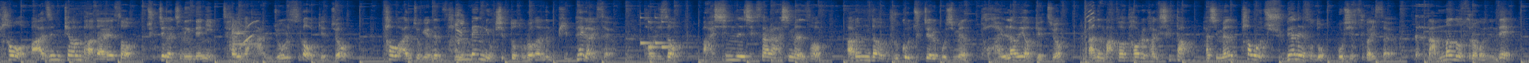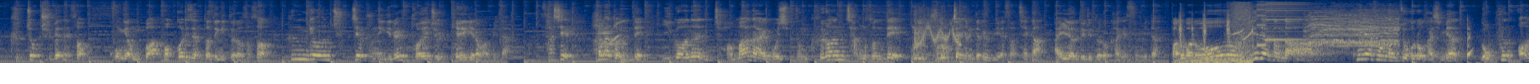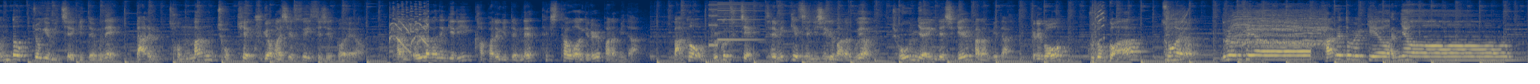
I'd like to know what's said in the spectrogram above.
타워 맞은편 바다에서 축제가 진행되니 자리가 안 좋을 수가 없겠죠? 타워 안쪽에는 360도 돌아가는 뷔페가 있어요. 거기서 맛있는 식사를 하시면서 아름다운 불꽃 축제를 보시면 더할 나위 없겠죠? 나는 마카오 타워를 가기 싫다 하시면 타워 주변에서도 보실 수가 있어요. 남만호수라고 있는데 그쪽 주변에서 공연과 먹거리 센터 등이 들어서서 흥겨운 축제 분위기를 더해줄 계획이라고 합니다. 사실 하나 더 있는데 이거는 저만 알고 싶은 그런 장소인데 우리 구독자님들을 위해서 제가 알려드리도록 하겠습니다. 바로바로 페냐성당! 페냐성당 쪽으로 가시면 높은 언덕 쪽에 위치해 있기 때문에 나름 전망 좋게 구경하실 수 있으실 거예요. 단 올라가는 길이 가파르기 때문에 택시 타고 가기를 바랍니다. 마카오 불꽃축제 재밌게 즐기시길 바라고요. 좋은 여행 되시길 바랍니다. 그리고 구독과 좋아요 눌러주세요. 다음에 또 뵐게요. 안녕.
